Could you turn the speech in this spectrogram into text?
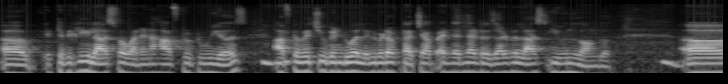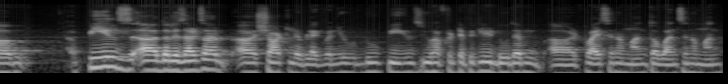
Uh, it typically lasts for one and a half to two years. After which you can do a little bit of touch up, and then that result will last even longer. Um, peels, uh, the results are uh, short lived. Like when you do peels, you have to typically do them uh, twice in a month or once in a month,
